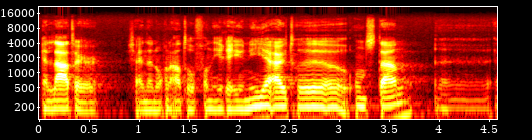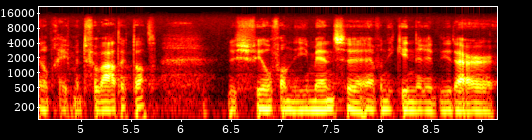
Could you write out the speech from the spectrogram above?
en later zijn er nog een aantal van die reunieën uit ontstaan. En op een gegeven moment verwatert dat. Dus veel van die mensen en van die kinderen die daar,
